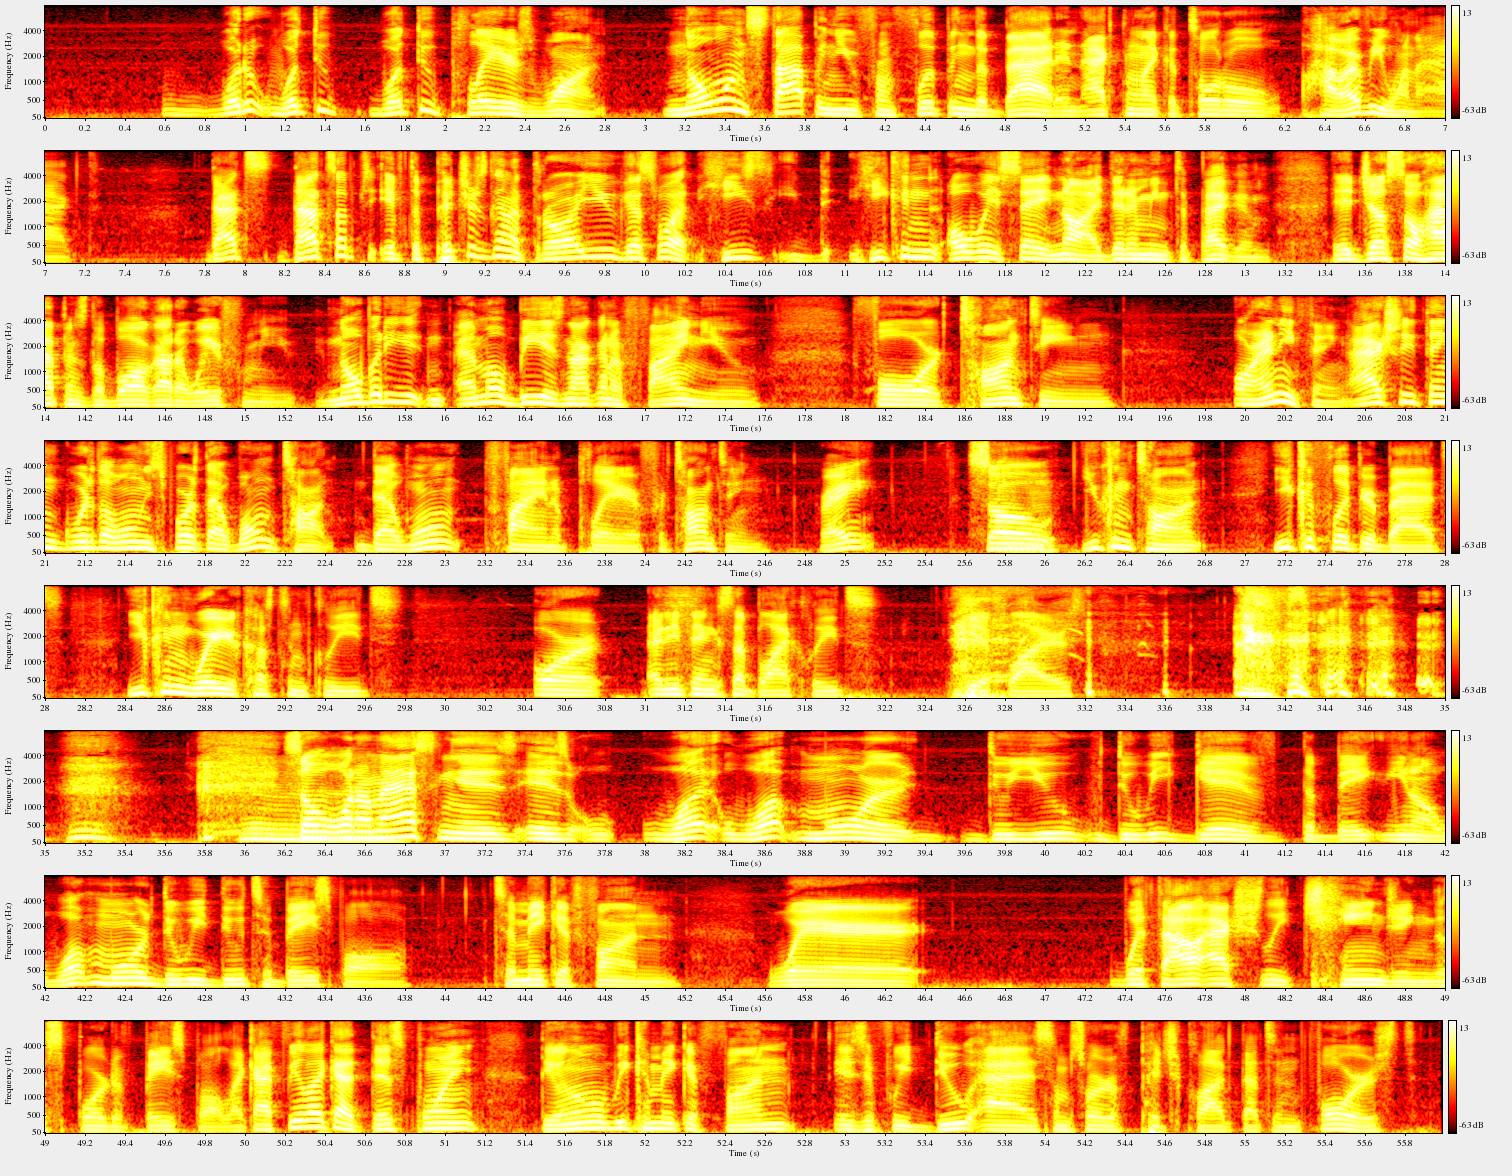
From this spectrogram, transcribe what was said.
what do, what do what do players want? No one's stopping you from flipping the bat and acting like a total however you want to act. That's that's up to if the pitcher's gonna throw at you. Guess what? He's he can always say no. I didn't mean to peg him. It just so happens the ball got away from you. Nobody MLB is not gonna fine you for taunting or anything. I actually think we're the only sport that won't taunt that won't fine a player for taunting. Right? So mm-hmm. you can taunt. You can flip your bats. You can wear your custom cleats or anything except black cleats via flyers. so what I'm asking is is what what more do you do we give the ba- you know what more do we do to baseball to make it fun where without actually changing the sport of baseball like I feel like at this point the only way we can make it fun is if we do add some sort of pitch clock that's enforced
